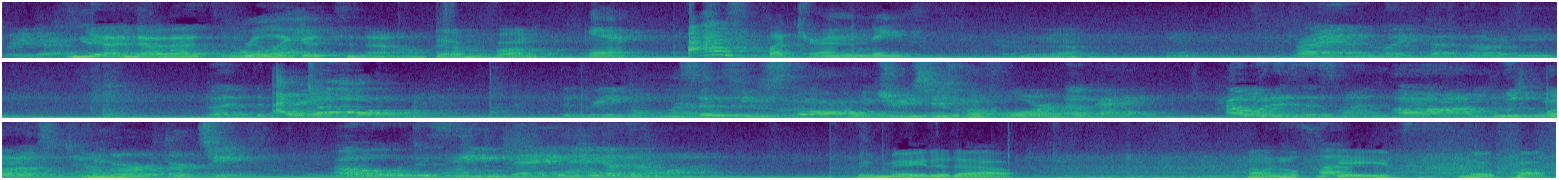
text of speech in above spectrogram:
pretty bad. Yeah, no, that's really good to know. You having fun? Yeah. I have butter underneath. Yeah. Ryan liked that doggy, but the I breed, the breed won't work. Since he's small, make sure he stays on the floor. Okay. How old is this one? Um, he was born on September 13th. Oh, the same day as the other one. We made it out. No pup. Unscathed. No pups.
